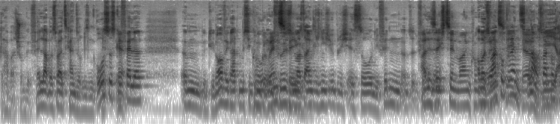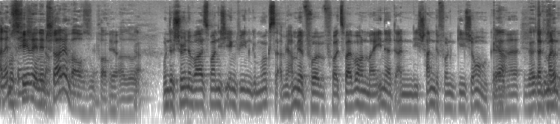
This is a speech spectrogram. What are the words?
klar war es schon Gefälle, aber es war jetzt kein so riesengroßes Gefälle. Ähm, die Norweger hatten ein bisschen den Füßen, Konkurrenzfähig. was eigentlich nicht üblich ist. So, und die Finnen, also Finnen Alle 16 waren Aber es war Konkurrenz, ja. genau. Es war Die Atmosphäre in den genau. Stadien war auch super. Ja. Also Ja. Und das Schöne war, es war nicht irgendwie ein Gemurks. Wir haben ja vor, vor zwei Wochen mal erinnert an die Schande von Gijon. Ja, äh, dass, man,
